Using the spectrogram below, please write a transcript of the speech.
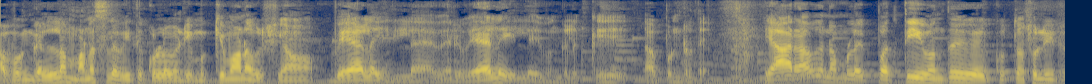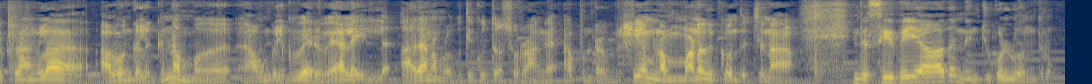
அவங்கெல்லாம் மனசில் வைத்துக்கொள்ள வேண்டிய முக்கியமான விஷயம் வேலை இல்லை வேறு வேலை இல்லை இவங்களுக்கு அப்படின்றது. யாராவது நம்மளை பற்றி வந்து குத்தம் சொல்லிட்டு இருக்கிறாங்களா? அவங்களுக்கு நம்ம அவங்களுக்கு வேறு வேலை இல்லை அதான் நம்மளை பற்றி குத்தம் சொல்கிறாங்க அப்படின்ற விஷயம் நம்ம மனதுக்கு வந்துச்சுன்னா இந்த சிதையாத நெஞ்சுகொள் வந்துடும்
